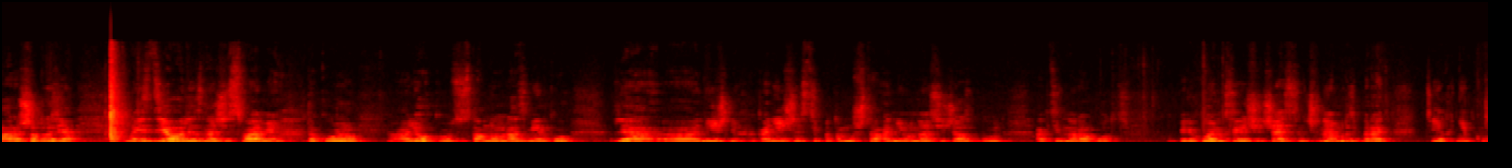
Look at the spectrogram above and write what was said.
Хорошо, друзья. Мы сделали, значит, с вами такую а, легкую суставную разминку для э, нижних конечностей, потому что они у нас сейчас будут активно работать. Переходим к следующей части, начинаем разбирать технику.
